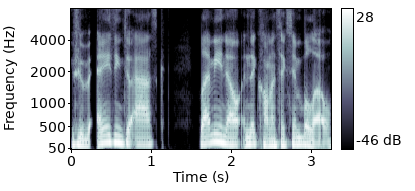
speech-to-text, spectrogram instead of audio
If you have anything to ask, let me know in the comment section below.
